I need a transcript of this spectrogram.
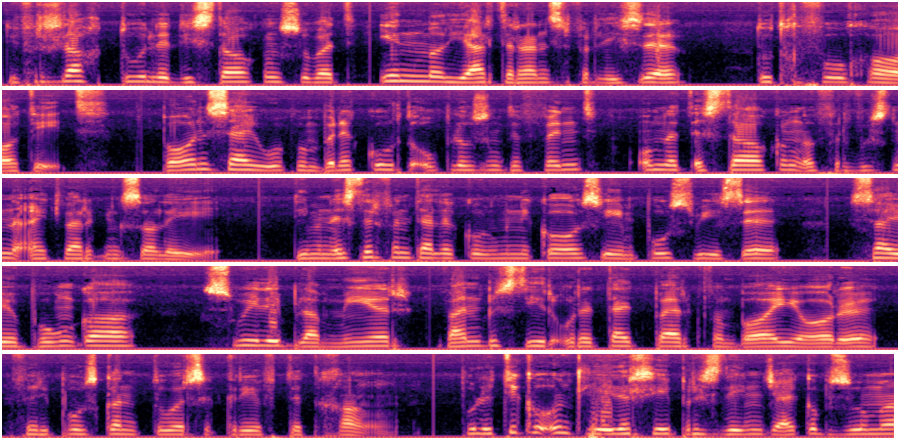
Die verslag toonde die staking so wat 1 miljard rands verliese tot gevolg gehad het. Baan sy hoop om binnenkort oplossing te vind, omdat die staking een verwoestende uitwerking sal hee. Die minister van telecommunikatie en postweese, Sayo Bonga, Swele blameer, wanbestuur oor een tydperk van baie jare vir die postkantoorse kreef dit gang. Politieke ontleder sê president Jacob Zuma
